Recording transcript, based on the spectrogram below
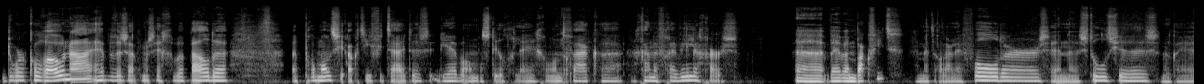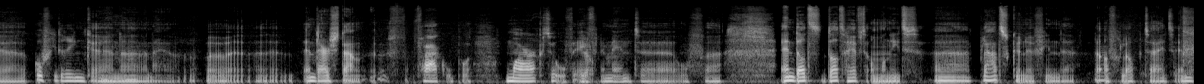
door corona hebben we, zou ik maar zeggen, bepaalde uh, promotieactiviteiten, die hebben allemaal stilgelegen. Want vaak uh, gaan de vrijwilligers uh, we hebben een bakfiets met allerlei folders en uh, stoeltjes. En dan kan je koffie drinken. En, uh, nou ja, en daar staan vaak op markten of evenementen. Of, en dat, dat heeft allemaal niet plaats kunnen vinden de afgelopen tijd. En,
